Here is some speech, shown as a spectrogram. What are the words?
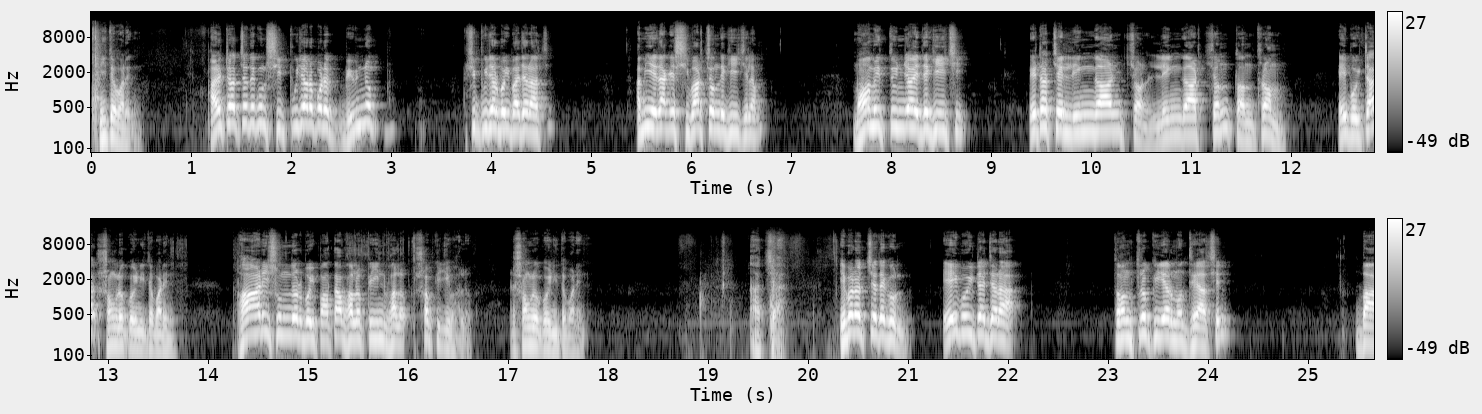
নিতে পারেন। আরেকটা হচ্ছে দেখুন, শিব পূজার উপরে বিভিন্ন শিব পূজার বই বাজার আছে। আমি এর আগে শিবার্চন দেখিয়েছিলাম। মহামৃত্যুঞ্জয় দেখিয়েছি। এটা হচ্ছে লিঙ্গার্চন লিঙ্গার্চন তন্ত্রম। এই বইটা সংগ্রহ করে নিতে পারেন। ভারী সুন্দর বই, পাতা ভালো, প্রিন্ট ভালো সব কিছু ভালো। এটা সংগ্রহ করে নিতে পারেন। আচ্ছা এবার হচ্ছে দেখুন, এই বইটা যারা তন্ত্রক্রিয়ার মধ্যে আছেন বা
